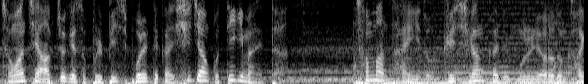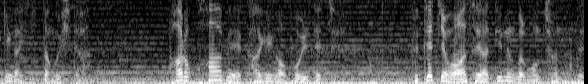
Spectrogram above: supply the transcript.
저만치 앞쪽에서 불빛이 보일 때까지 쉬지 않고 뛰기만 했다. 천만 다행히도 그 시간까지 문을 열어둔 가게가 있었던 것이다. 바로 코앞에 가게가 보일 때쯤 그때쯤 와서야 뛰는 걸 멈췄는데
